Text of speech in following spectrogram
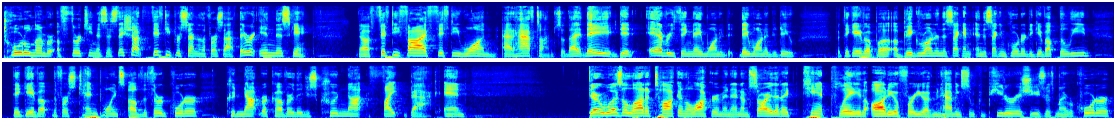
total number of 13 assists. They shot 50% in the first half. They were in this game uh, 55-51 at halftime. So that they did everything they wanted they wanted to do. But they gave up a, a big run in the second in the second quarter to give up the lead. They gave up the first 10 points of the third quarter, could not recover. They just could not fight back. And there was a lot of talk in the locker room, and, and I'm sorry that I can't play the audio for you. I've been having some computer issues with my recorder,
